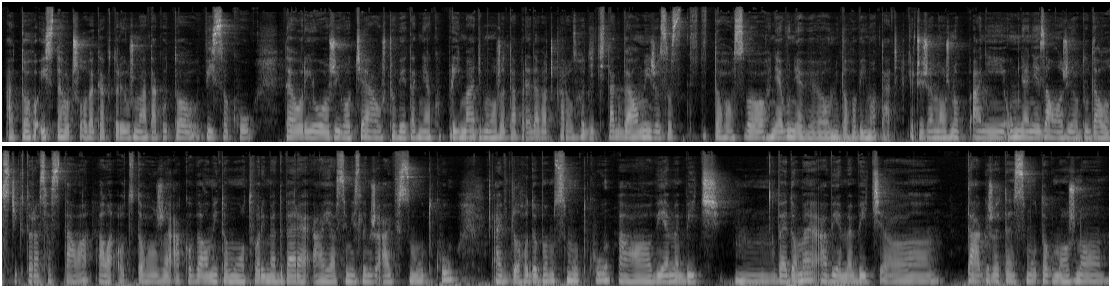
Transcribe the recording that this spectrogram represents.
a toho istého človeka, ktorý už má takúto vysokú teóriu o živote a už to vie tak nejako príjmať, môže tá predavačka rozhodiť tak veľmi, že sa z toho svojho hnevu nevie veľmi dlho vymotať. Čiže možno ani u mňa nezáleží od udalosti, ktorá sa stala, ale od toho, že ako veľmi tomu otvoríme dvere a ja si myslím, že aj v smutku aj v dlhodobom smutku a vieme byť mm, vedomé a vieme byť uh, tak, že ten smutok možno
